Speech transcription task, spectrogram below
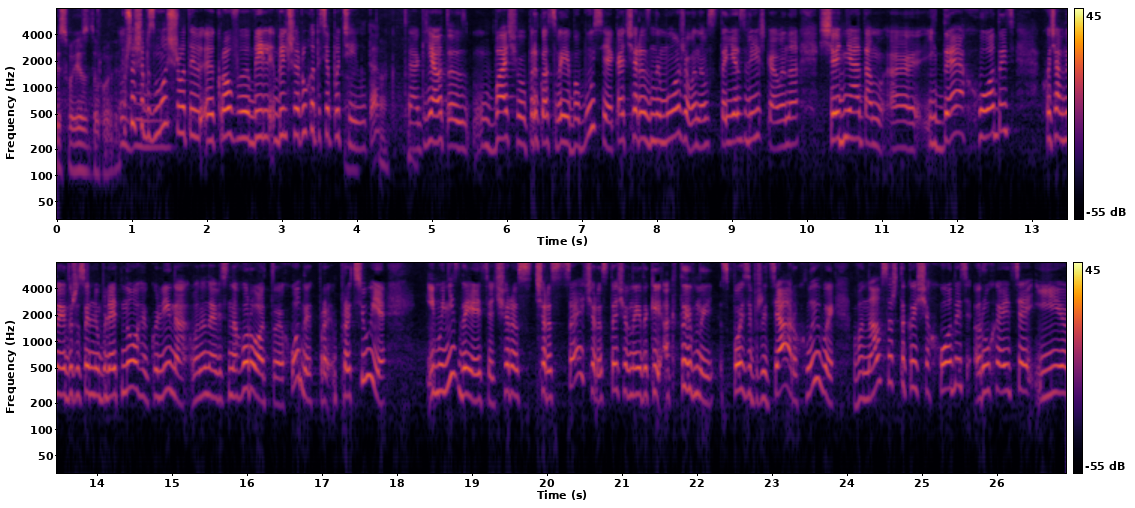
і своє здоров'я. Просто щоб змушувати е, кров біль- більше рухатися по тілу, так? Так, Так, я от е, бачу приклад своєї бабусі, яка через не може, вона встає з ліжка, вона щодня там е, йде, ходить. Хоча в неї дуже сильно болять ноги, коліна, вона навіть на город ходить, пр- працює. І мені здається, через, через це, через те, що в неї такий активний спосіб життя, рухливий, вона все ж таки ще ходить, рухається і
